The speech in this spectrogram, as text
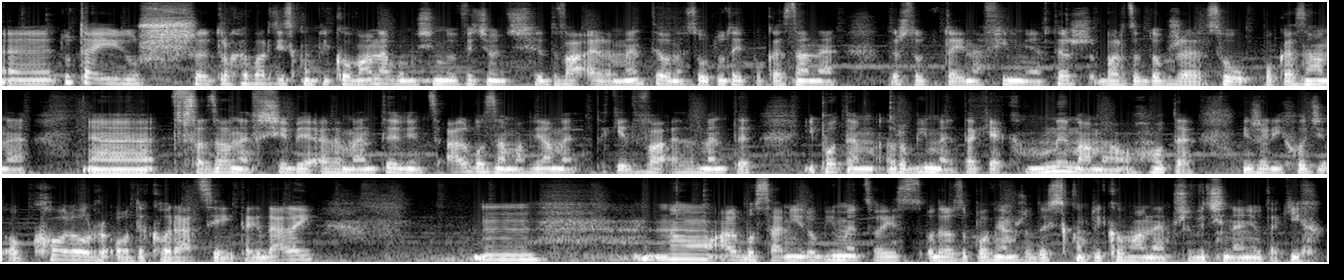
E, Tutaj już trochę bardziej skomplikowana, bo musimy wyciąć dwa elementy. One są tutaj pokazane, zresztą tutaj na filmie też bardzo dobrze są pokazane, e, wsadzane w siebie elementy, więc albo zamawiamy takie dwa elementy i potem robimy tak, jak my mamy ochotę, jeżeli chodzi o kolor, o dekorację i tak dalej. No, albo sami robimy, co jest, od razu powiem, że dość skomplikowane przy wycinaniu takich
